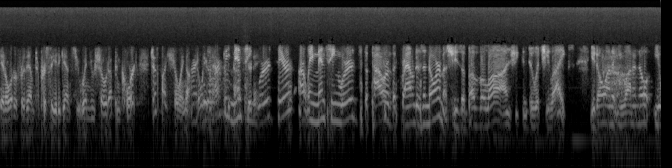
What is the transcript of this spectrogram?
in order for them to proceed against you. When you showed up in court, just by showing up, Aren't, don't even aren't to we mincing words here? Aren't we mincing words? The power of the crown is enormous. She's above the law, and she can do what she likes. You don't want to. You want to know. You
